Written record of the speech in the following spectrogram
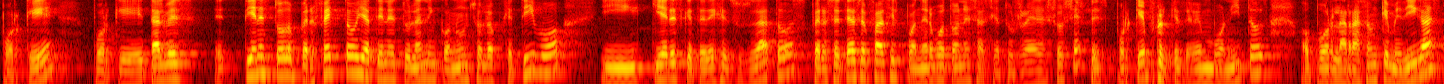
¿Por qué? Porque tal vez eh, tienes todo perfecto, ya tienes tu landing con un solo objetivo y quieres que te deje sus datos, pero se te hace fácil poner botones hacia tus redes sociales. ¿Por qué? Porque se ven bonitos o por la razón que me digas,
